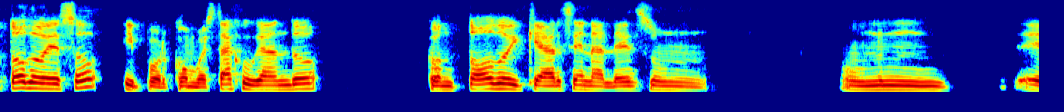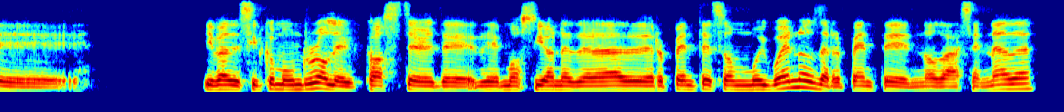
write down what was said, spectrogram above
todo eso y por cómo está jugando, con todo y que Arsenal es un, eh, iba a decir como un roller coaster de, emociones, ¿verdad? De repente son muy buenos, de repente no hacen nada.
